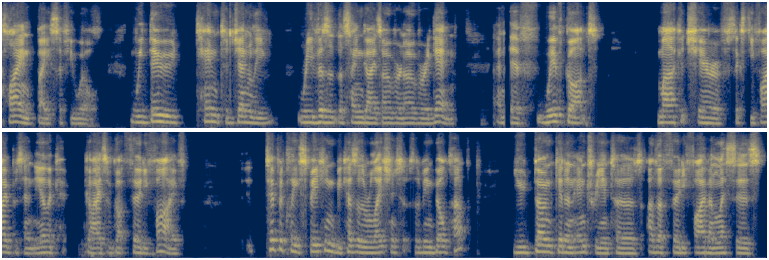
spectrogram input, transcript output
client base, if you will. We do tend to generally revisit the same guys over and over again. And if we've got market share of 65%, the other guys have got 35, typically speaking, because of the relationships that are being built up, you don't get an entry into other 35 unless there's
